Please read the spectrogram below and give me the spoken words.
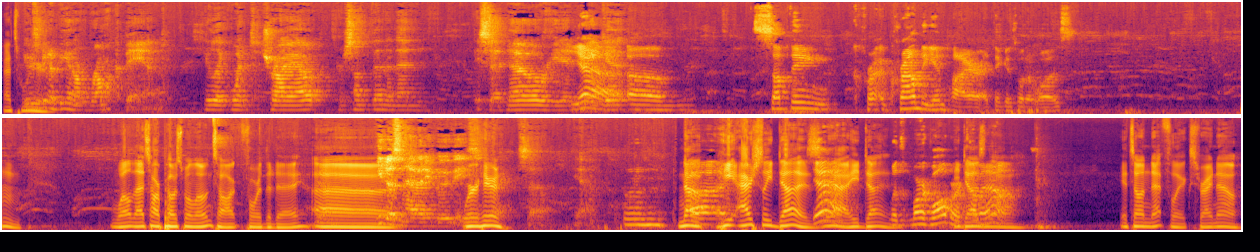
That's weird. He was gonna be in a rock band. He like went to try out or something, and then they said no, or he didn't make Yeah. it. Um, something cr- Crown the Empire, I think is what it was. Well, that's our Post Malone talk for the day. Uh, he doesn't have any movies. we're here. so yeah. No, Uh, he actually does. Yeah. Yeah, he does. With Mark Wahlberg he does coming now. out. It's on Netflix right now.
